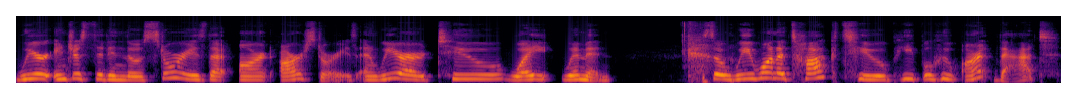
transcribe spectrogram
we're interested in those stories that aren't our stories and we are two white women. So we want to talk to people who aren't that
